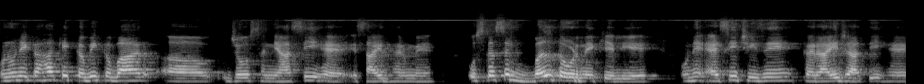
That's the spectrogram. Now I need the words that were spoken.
उन्होंने कहा कि कभी कभार जो सन्यासी है ईसाई धर्म में, उसका सिर्फ़ बल तोड़ने के लिए उन्हें ऐसी चीज़ें कराई जाती है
